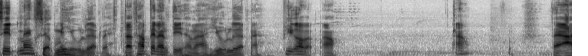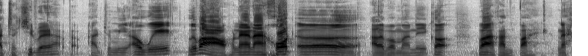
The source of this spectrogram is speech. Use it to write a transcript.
ซิดแม่งเสือกไม่หิวเลือดไปแต่ถ้าเป็นอันติธรรมดาหิวเลือดนะ พี่ก็แบบอ้าวอ้าวแต่อาจจะคิดไว้แบบอาจจะมีอเวกหรือเปล่าในอนาคตเออ อะไรประมาณนี้ก็ว่ากันไปนะ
